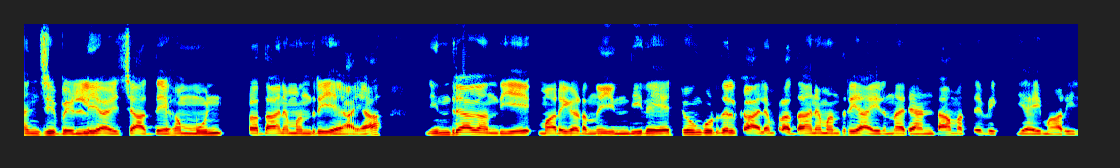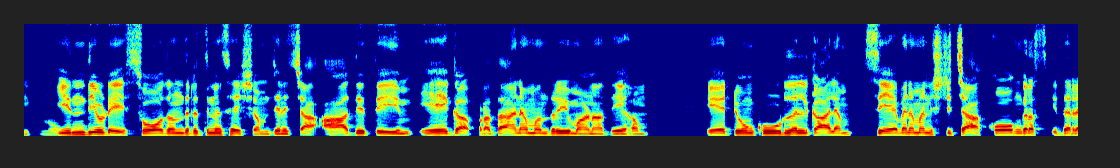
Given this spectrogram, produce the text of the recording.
അഞ്ച് വെള്ളിയാഴ്ച അദ്ദേഹം മുൻ പ്രധാനമന്ത്രിയായ ഇന്ദിരാഗാന്ധിയെ മറികടന്ന് ഇന്ത്യയിലെ ഏറ്റവും കൂടുതൽ കാലം പ്രധാനമന്ത്രിയായിരുന്ന രണ്ടാമത്തെ വ്യക്തിയായി മാറിയിരിക്കുന്നു. ഇന്ത്യയുടെ സ്വാതന്ത്ര്യത്തിനു ശേഷം ജനിച്ച ആദ്യത്തെയും ഏക പ്രധാനമന്ത്രിയുമാണ് അദ്ദേഹം. ഏറ്റവും കൂടുതൽ കാലം സേവനമനുഷ്ഠിച്ച കോൺഗ്രസ് ഇതര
